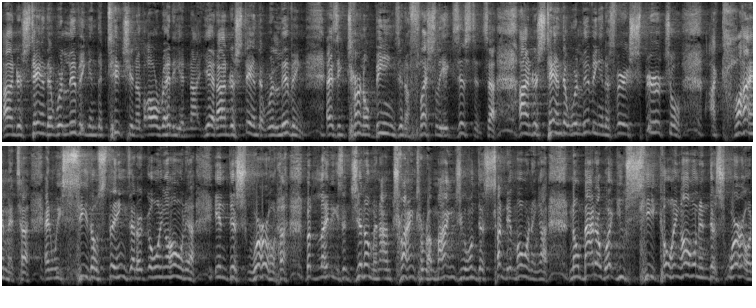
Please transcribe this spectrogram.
I understand that we're living in the tension of already and not yet. I understand that we're living as eternal beings in a fleshly existence. Uh, I understand that we're living in a very spiritual uh, climate uh, and we see those things that are going on uh, in this world. Uh, but, ladies and gentlemen, I'm trying to remind you on this Sunday morning uh, no matter what you see going on in this world,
